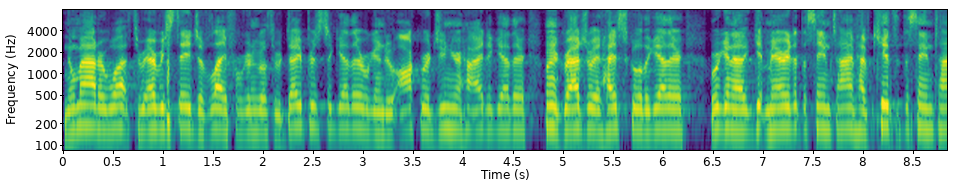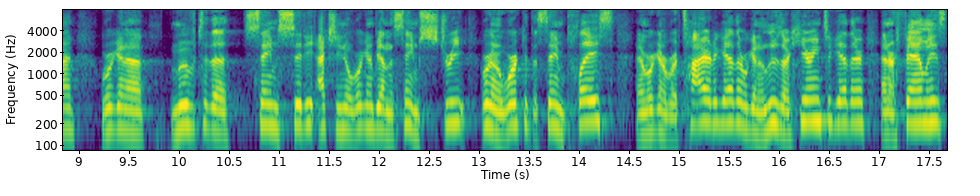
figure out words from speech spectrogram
no matter what, through every stage of life. We're going to go through diapers together. We're going to do awkward junior high together. We're going to graduate high school together. We're going to get married at the same time, have kids at the same time. We're going to move to the same city. Actually, no, we're going to be on the same street. We're going to work at the same place, and we're going to retire together. We're going to lose our hearing together, and our families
